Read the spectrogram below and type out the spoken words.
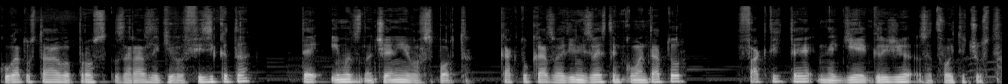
Когато става въпрос за разлики в физиката, те имат значение в спорта. Както казва един известен коментатор, фактите не ги е грижа за твоите чувства.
